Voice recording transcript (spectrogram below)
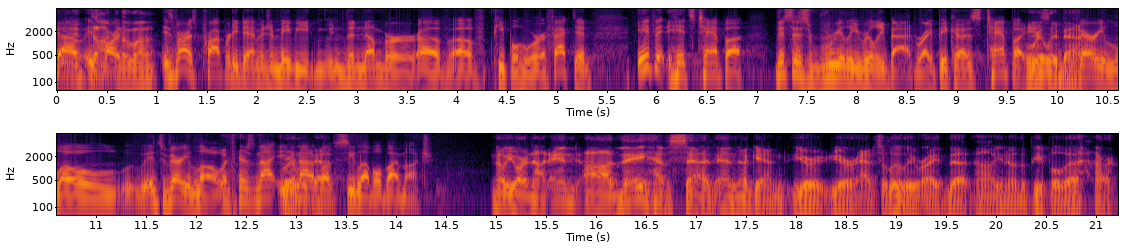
uh, as, far, as far as property damage and maybe the number of, of people who are affected, if it hits Tampa, this is really really bad, right? Because Tampa is really very low. It's very low. and There's not really you're not bad. above sea level by much. No, you are not. And uh, they have said, and again, you're you're absolutely right that uh, you know the people that are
